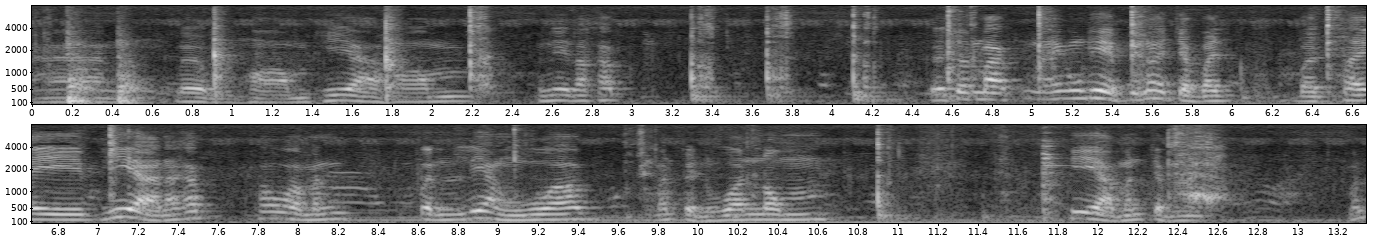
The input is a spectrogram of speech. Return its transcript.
อ่าเริ่มหอมเพี้ยหอมนี่แล้วครับโดยส่วนมากในกรุงเทพพี่น้อยจะ บับัใส่เพี้ยนะครับ เพราะว่ามันเป็นเลี้ยงวัว มันเป็นวัวนมเพี้ยมันจะมัน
